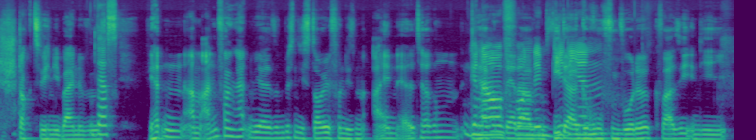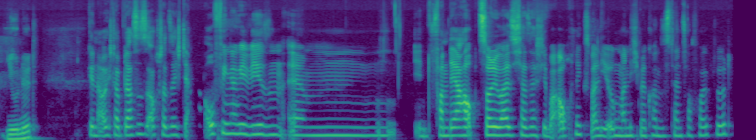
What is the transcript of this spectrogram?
Stock zwischen die Beine wirft. Das Wir hatten am Anfang hatten wir so ein bisschen die Story von diesem einen älteren Genau, Herren, der da wiedergerufen wurde, quasi in die Unit. Genau, ich glaube, das ist auch tatsächlich der Aufhänger gewesen. Ähm, von der Hauptstory weiß ich tatsächlich aber auch nichts, weil die irgendwann nicht mehr konsistent verfolgt wird.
